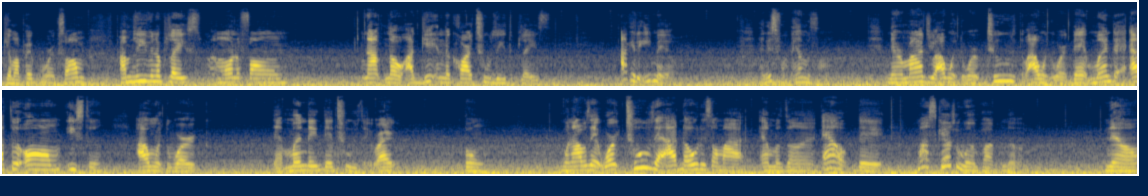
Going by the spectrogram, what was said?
get my paperwork. So I'm I'm leaving the place. I'm on the phone. Not no, I get in the car to leave the place I get an email, and it's from Amazon. Now, remind you, I went to work Tuesday. I went to work that Monday after um Easter. I went to work that Monday, that Tuesday, right? Boom. When I was at work Tuesday, I noticed on my Amazon app that my schedule wasn't popping up. Now,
